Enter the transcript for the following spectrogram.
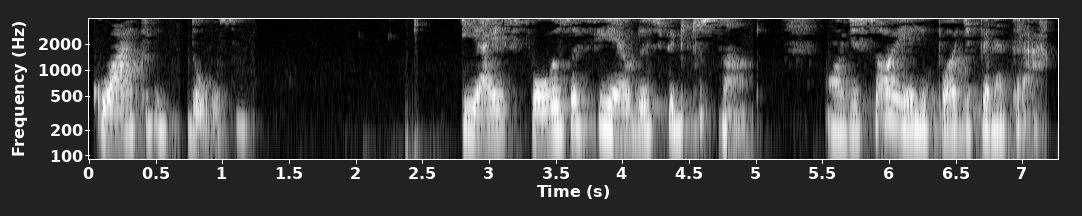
4:12. E a esposa fiel do Espírito Santo, onde só ele pode penetrar.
